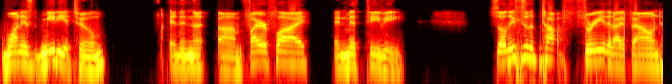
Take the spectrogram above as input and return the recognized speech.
one is MediaTomb, and then the, um, Firefly and Myth TV. So these are the top three that I found.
